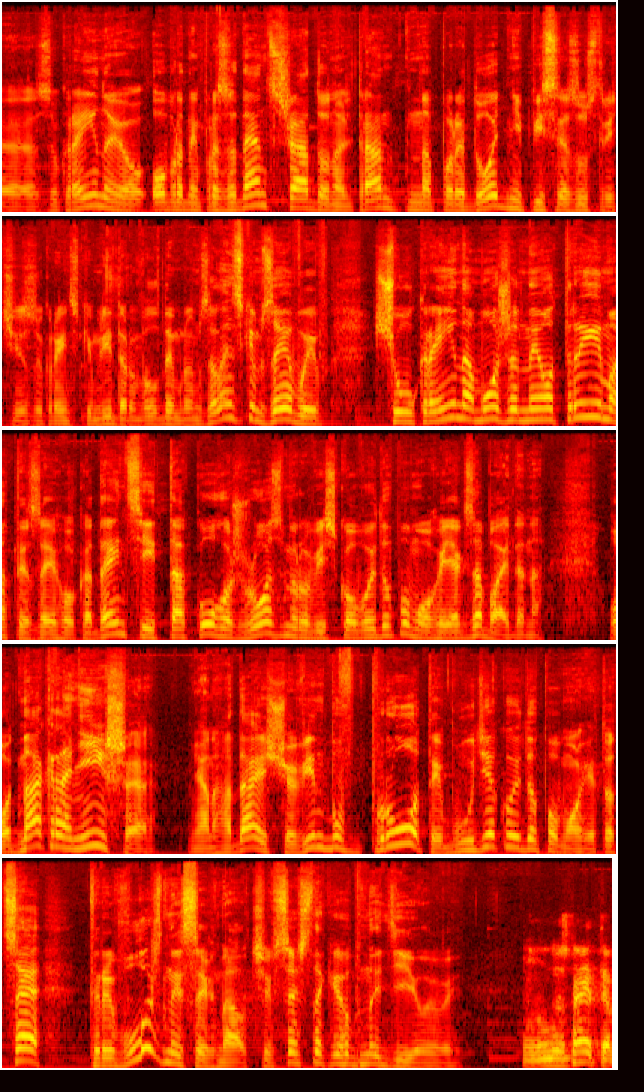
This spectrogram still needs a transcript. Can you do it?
е, з Україною. Обраний президент США Дональд Трамп напередодні, після зустрічі з українським лідером Володимиром Зеленським, заявив, що Україна може не отримати за його каденції такого ж розміру військової допомоги, як за Байдена. Однак раніше я нагадаю, що він був проти будь-якої допомоги. То це тривожний сигнал, чи все ж таки обнадійливий? Ну, знаєте,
